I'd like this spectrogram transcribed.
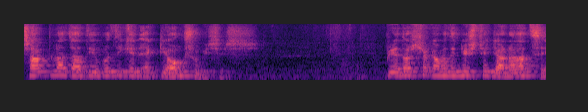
শাপলা জাতীয় প্রতীকের একটি অংশ বিশেষ। প্রিয় দর্শক, আমাদের নিশ্চয়ই জানা আছে,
